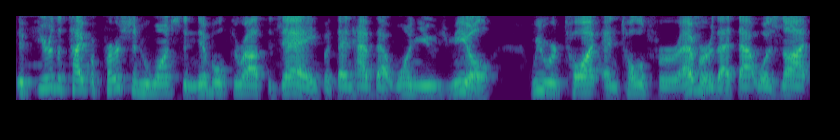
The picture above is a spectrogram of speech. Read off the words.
if you're the type of person who wants to nibble throughout the day but then have that one huge meal, we were taught and told forever that that was not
